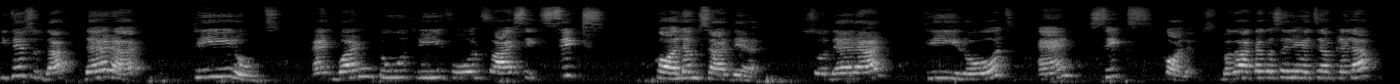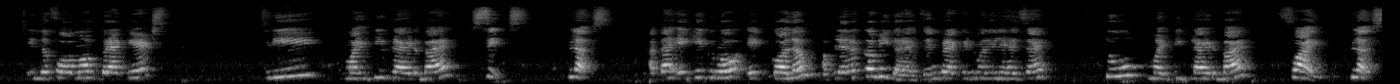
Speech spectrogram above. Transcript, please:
इथे सुद्धा there are three rows and one two three four five six six columns are there so there are three rows and six columns बघा आता कसं लिहायचं आपल्याला? In the form of brackets three multiplied by six plus आता एक एक रो एक कॉलम आपल्याला कमी करायचं आणि ब्रॅकेटमध्ये लिहायचं आहे two multiplied by five plus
